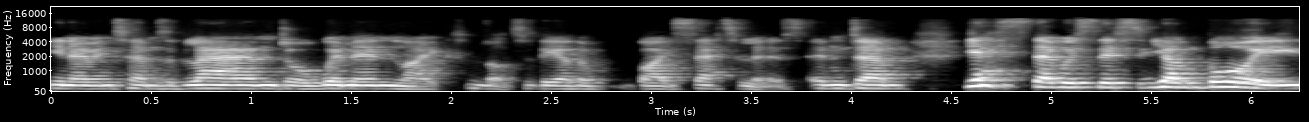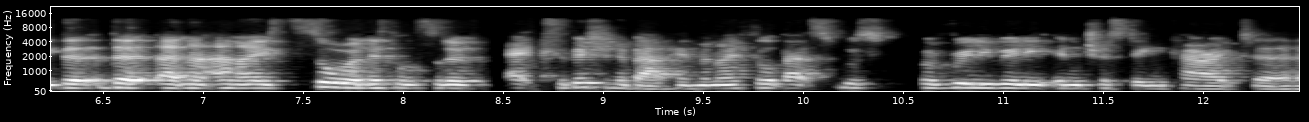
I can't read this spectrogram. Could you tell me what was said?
you know, in terms of land or women like lots of the other white settlers. And um, yes, there was this young boy that, that and, and I saw a little sort of exhibition about him, and I thought that was a really, really interesting character.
